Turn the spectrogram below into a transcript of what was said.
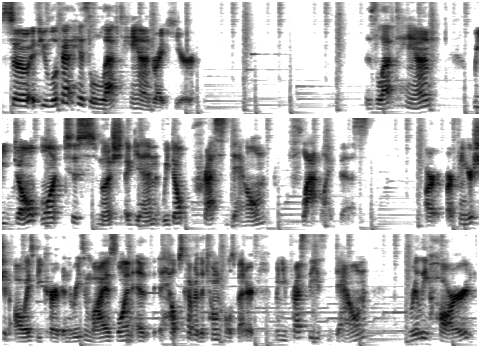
So if you look at his left hand right here, his left hand, we don't want to smush again. We don't press down flat like this. Our, our fingers should always be curved and the reason why is one, it helps cover the tone holes better. When you press these down really hard,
